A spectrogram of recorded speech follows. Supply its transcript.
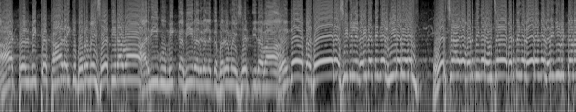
ஆற்றல் மிக்க காலைக்கு பெருமை சேர்த்திடவா? அறிவு மிக்க வீரர்களுக்கு பெருமை சேர்த்திடவா? எங்க இப்ப தேர சீட்டில் கைதட்டுங்கள் வீரர்களை. உற்சாகப்படுத்துங்கள் உற்சாகப்படுத்துங்கள் நேரங்கள் நெருங்கி விட்டன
